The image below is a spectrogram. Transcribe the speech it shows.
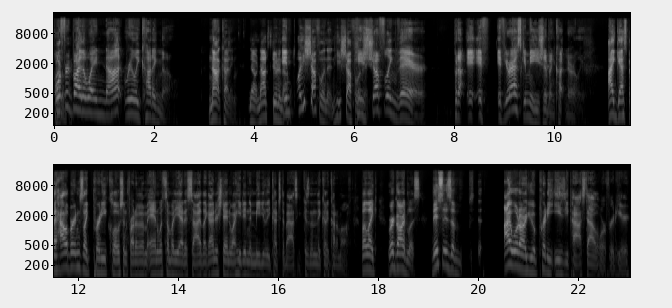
by the way. Horford, by the way, not really cutting though. not cutting. No, not soon enough. In- well, he's shuffling in. He's shuffling. He's in. shuffling there, but if if you're asking me, he should have been cutting earlier. I guess, but Haliburton's like pretty close in front of him, and with somebody at his side, like I understand why he didn't immediately cut to the basket because then they could have cut him off. But like, regardless, this is a, I would argue a pretty easy pass to Al Horford here.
